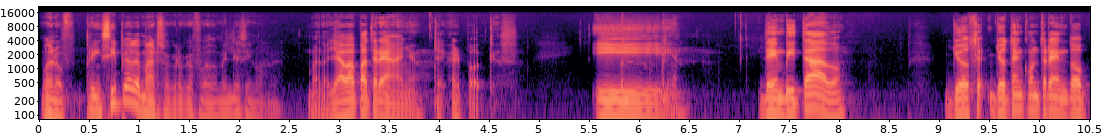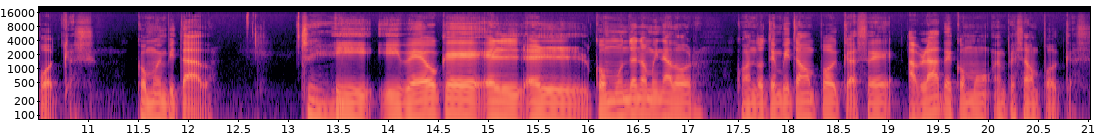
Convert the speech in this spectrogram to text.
Bueno, principio de marzo creo que fue, 2019. Bueno, ya va para tres años el podcast. Y de invitado, yo, yo te encontré en dos podcasts como invitado. Sí. Y, y veo que el, el, común denominador cuando te invitan a un podcast es hablar de cómo empezar un podcast.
